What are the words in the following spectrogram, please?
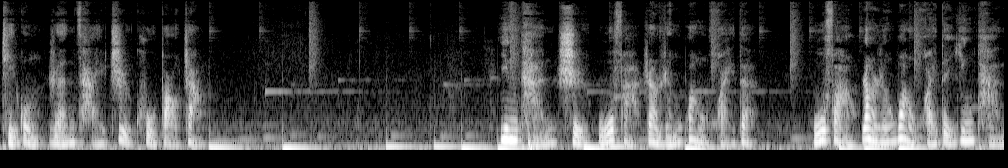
提供人才智库保障。鹰潭是无法让人忘怀的，无法让人忘怀的鹰潭，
